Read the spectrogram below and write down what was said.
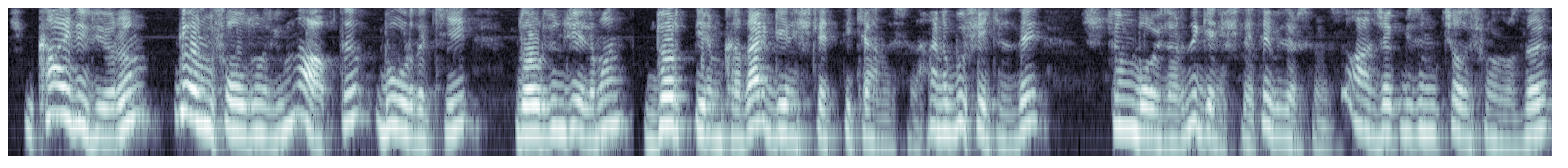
Şimdi kaydediyorum. Görmüş olduğunuz gibi ne yaptı? Buradaki dördüncü eleman 4 birim kadar genişletti kendisini. Hani bu şekilde sütun boylarını genişletebilirsiniz. Ancak bizim çalışmamızda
